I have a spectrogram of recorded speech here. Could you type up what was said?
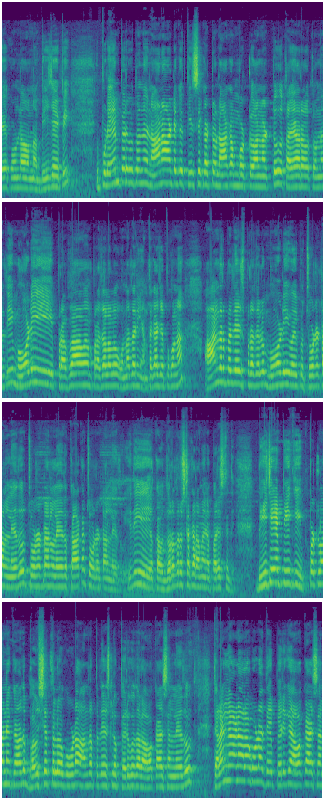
లేకుండా ఉన్న బీజేపీ ఇప్పుడు ఏం పెరుగుతుంది? నానాటికి తీసికట్టు నాగంబొట్లు అన్నట్టు తయారవుతున్నది. మోడీ ప్రభావం ప్రజలలో ఉన్నదని ఎంతగా చెప్పుకున్నా ఆంధ్రప్రదేశ్ ప్రజలు మోడీ వైపు చూడటం లేదు చూడటం లేదు కాక చూడటం లేదు. ఇది ఒక దురదృష్టకరమైన పరిస్థితి. బీజేపీకి ఇప్పట్లోనే కాదు భవిష్యత్తులో కూడా ఆంధ్రప్రదేశ్లో పెరుగుదల అవకాశం లేదు. తెలంగాణలో కూడా పెరిగే అవకాశం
